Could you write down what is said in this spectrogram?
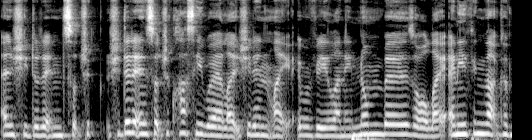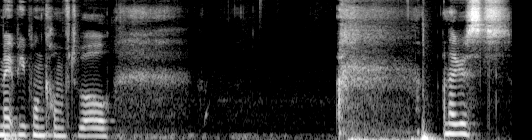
and she did it in such a she did it in such a classy way like she didn't like reveal any numbers or like anything that could make people uncomfortable and I just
